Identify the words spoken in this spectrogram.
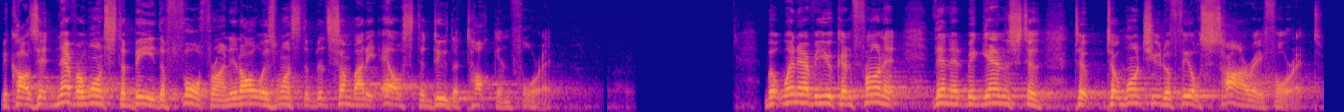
Because it never wants to be the forefront, it always wants to be somebody else to do the talking for it. But whenever you confront it, then it begins to, to, to want you to feel sorry for it.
